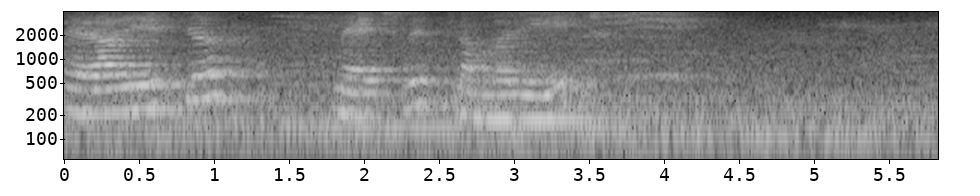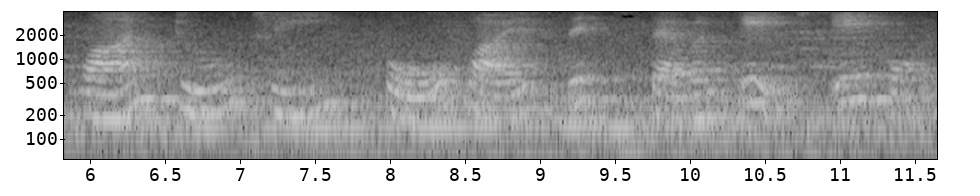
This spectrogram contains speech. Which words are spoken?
Here are 8 jugs. Match with number 8. 1, 2, 3, 4, 5, 6, 7, 8. 8 balls.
